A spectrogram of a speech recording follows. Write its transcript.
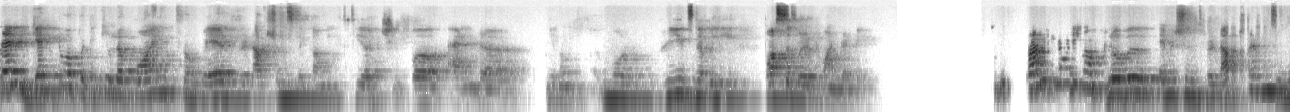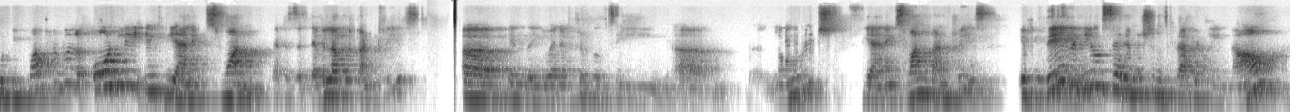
then get to a particular point from where reductions become easier, cheaper, and uh, you know more reasonably possible to undertake. Front-loading of global emissions reductions would be possible only if the Annex 1, that is the developed countries, uh, in the UNFCCC uh, language, the Annex 1 countries, if they reduce their emissions rapidly now,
